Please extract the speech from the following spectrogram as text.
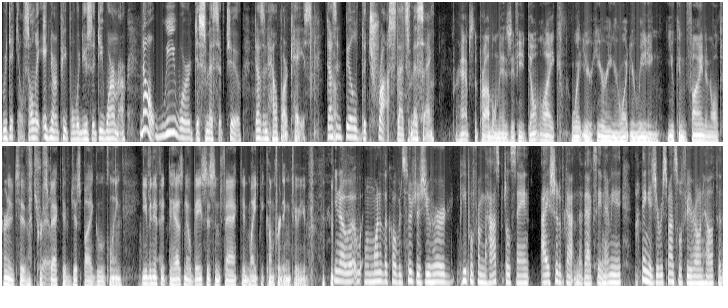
ridiculous. Only ignorant people would use a dewormer. No, we were dismissive too. Doesn't help our case. Doesn't build the trust that's missing. Perhaps the problem is if you don't like what you're hearing or what you're reading, you can find an alternative True. perspective just by Googling. Even if it has no basis in fact, it might be comforting to you. you know, when one of the COVID surges, you heard people from the hospital saying, I should have gotten the vaccine. I mean, the thing is, you're responsible for your own health at,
